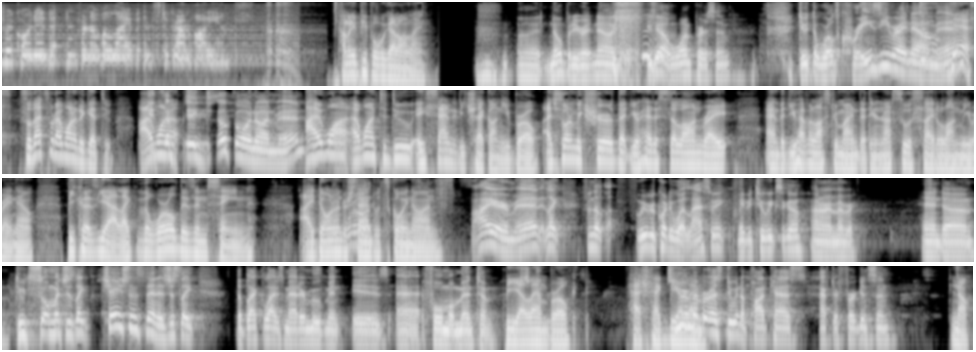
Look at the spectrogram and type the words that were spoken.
Was recorded in front of a live Instagram audience. How many people we got online? Uh, nobody right now. you got one person. Dude, the world's crazy right now, Dude, man. Yes. So that's what I wanted to get to. I it's want a big deal going on, man. I want I want to do a sanity check on you, bro. I just want to make sure that your head is still on right and that you haven't lost your mind, that you're not suicidal on me right now. Because yeah, like the world is insane. I don't understand what's going on. Fire, man. Like from the we recorded what last week, maybe two weeks ago. I don't remember. And um, dude, so much has like changed since then. It's just like the Black Lives Matter movement is at full momentum. BLM, bro. Hashtag BLM. Do you remember us doing a podcast after Ferguson? No.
